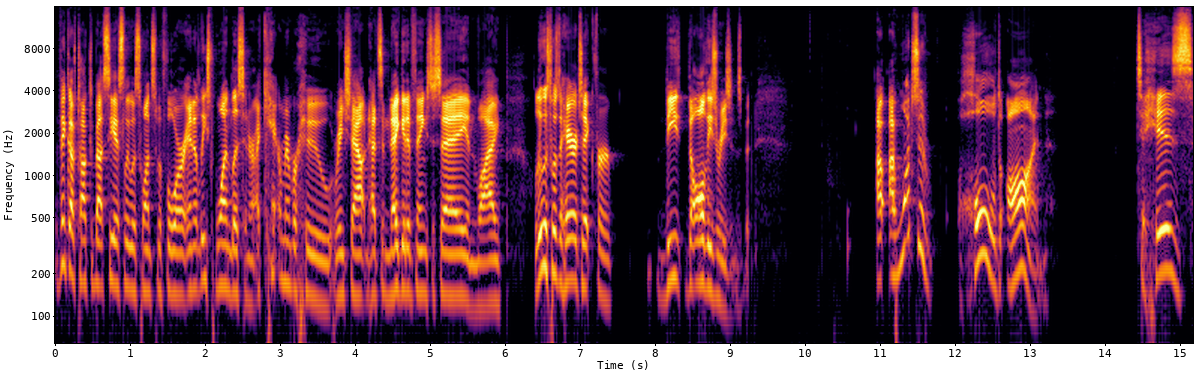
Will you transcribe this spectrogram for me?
I think I've talked about C.S. Lewis once before, and at least one listener, I can't remember who, reached out and had some negative things to say and why Lewis was a heretic for these all these reasons. But I, I want to hold on to his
